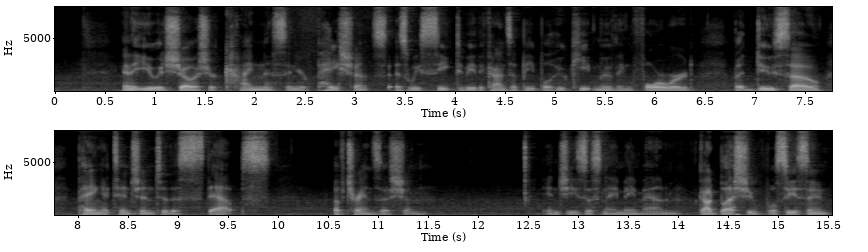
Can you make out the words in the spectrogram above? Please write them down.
and that you would show us your kindness and your patience as we seek to be the kinds of people who keep moving forward, but do so paying attention to the steps of transition. In Jesus' name, amen. God bless you. We'll see you soon.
